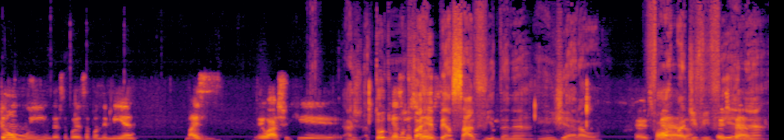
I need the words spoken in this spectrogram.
tão ruim dessa, dessa pandemia, mas eu acho que. Todo que mundo pessoas... vai repensar a vida, né? Em geral forma de viver, né?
